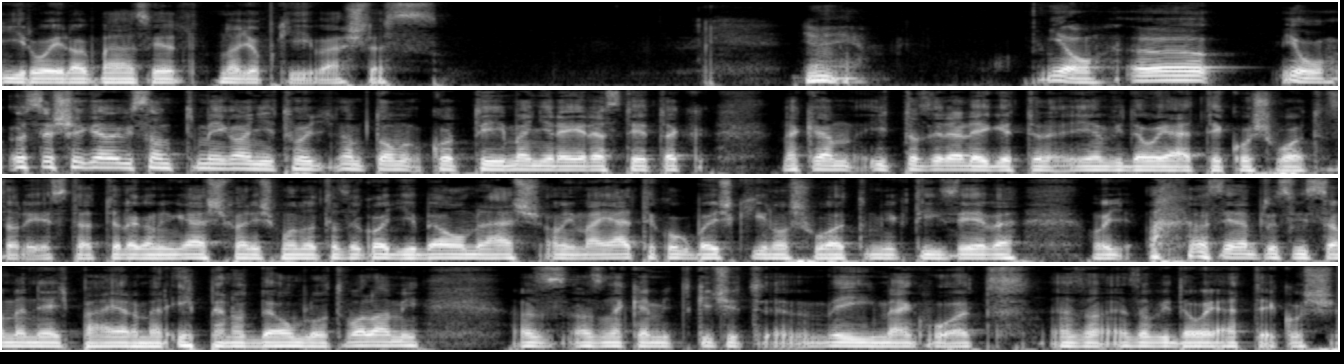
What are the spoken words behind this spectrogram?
íróilag már azért nagyobb kihívás lesz. Ja, ja. Jó, ö, jó, összességében viszont még annyit, hogy nem tudom, hogy ti mennyire éreztétek, nekem itt azért eléggé ilyen videójátékos volt ez a rész, tehát tényleg, amíg Ásvár is mondott, az a gagyi beomlás, ami már játékokban is kínos volt, mondjuk tíz éve, hogy azért nem tudsz visszamenni egy pályára, mert éppen ott beomlott valami, az, az nekem itt kicsit végig megvolt ez a, ez a videójátékos.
